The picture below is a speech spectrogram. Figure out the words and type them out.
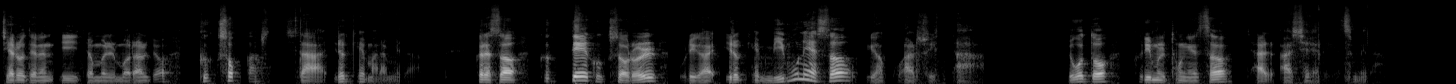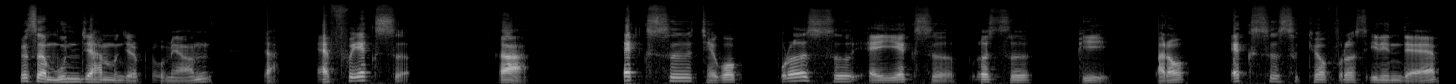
제로 되는 이 점을 뭐라 하죠? 극소값이다. 이렇게 말합니다. 그래서 극대 극소를 우리가 이렇게 미분해서 우리가 구할 수 있다. 이것도 그림을 통해서 잘 아셔야 되겠습니다. 그래서 문제 한 문제를 풀어보면 자, fx가 x제곱 플러스 ax 플러스 b 바로 x 스퀘어 플러스 1인데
